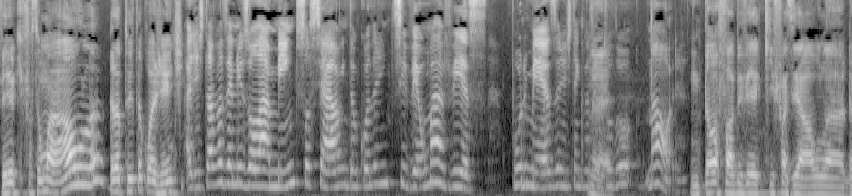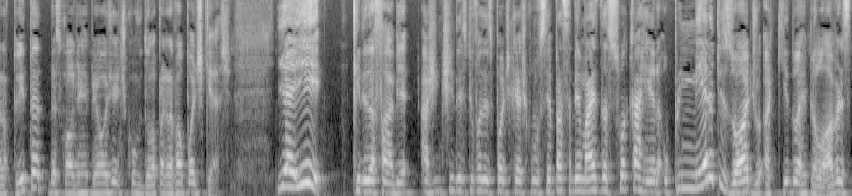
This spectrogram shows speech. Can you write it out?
veio aqui fazer uma aula gratuita com a gente. A gente tá fazendo isolamento social, então quando a gente se vê uma vez por mês, a gente tem que fazer É. tudo na hora. Então a Fábio veio aqui fazer a aula gratuita da escola de RP. Hoje a gente convidou ela para gravar o podcast. E aí, querida Fábia, a gente decidiu fazer esse podcast com você para saber mais da sua carreira. O primeiro episódio aqui do RP Lovers,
